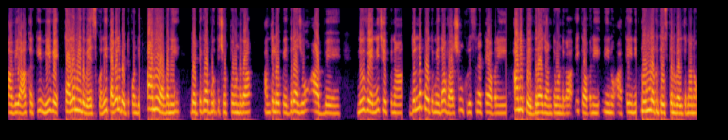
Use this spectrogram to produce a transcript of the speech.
అవి ఆఖరికి మీవే. తల మీద వేసుకొని తగలబెట్టుకోండి. అని అవని గట్టిగా బుద్ధి చెప్తూ ఉండగా అంతలో పెద్దరాజు అబ్బే నువ్వెన్ని చెప్పినా దున్నపోతు మీద వర్షం కురిసినట్టే అవని అని పెద్దరాజు అంటూ ఉండగా ఇక అవని నేను అత్తయ్యని రూమ్లోకి తీసుకుని వెళ్తున్నాను.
